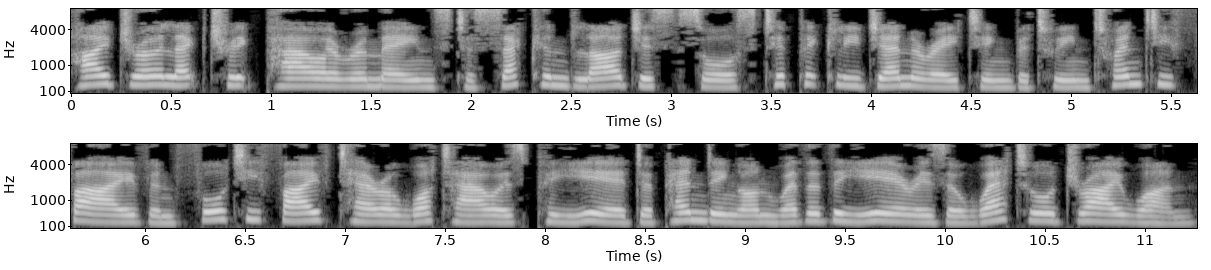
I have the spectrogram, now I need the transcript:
Hydroelectric power remains to second largest source typically generating between 25 and 45 terawatt-hours per year depending on whether the year is a wet or dry one.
